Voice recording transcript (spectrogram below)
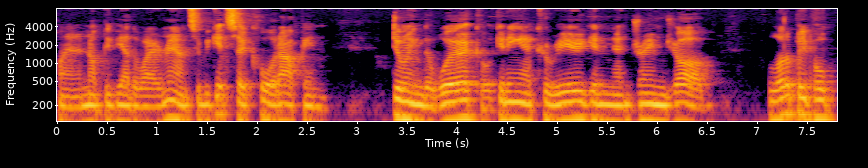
plan and not be the other way around. So we get so caught up in doing the work or getting our career, getting that dream job. A lot of people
